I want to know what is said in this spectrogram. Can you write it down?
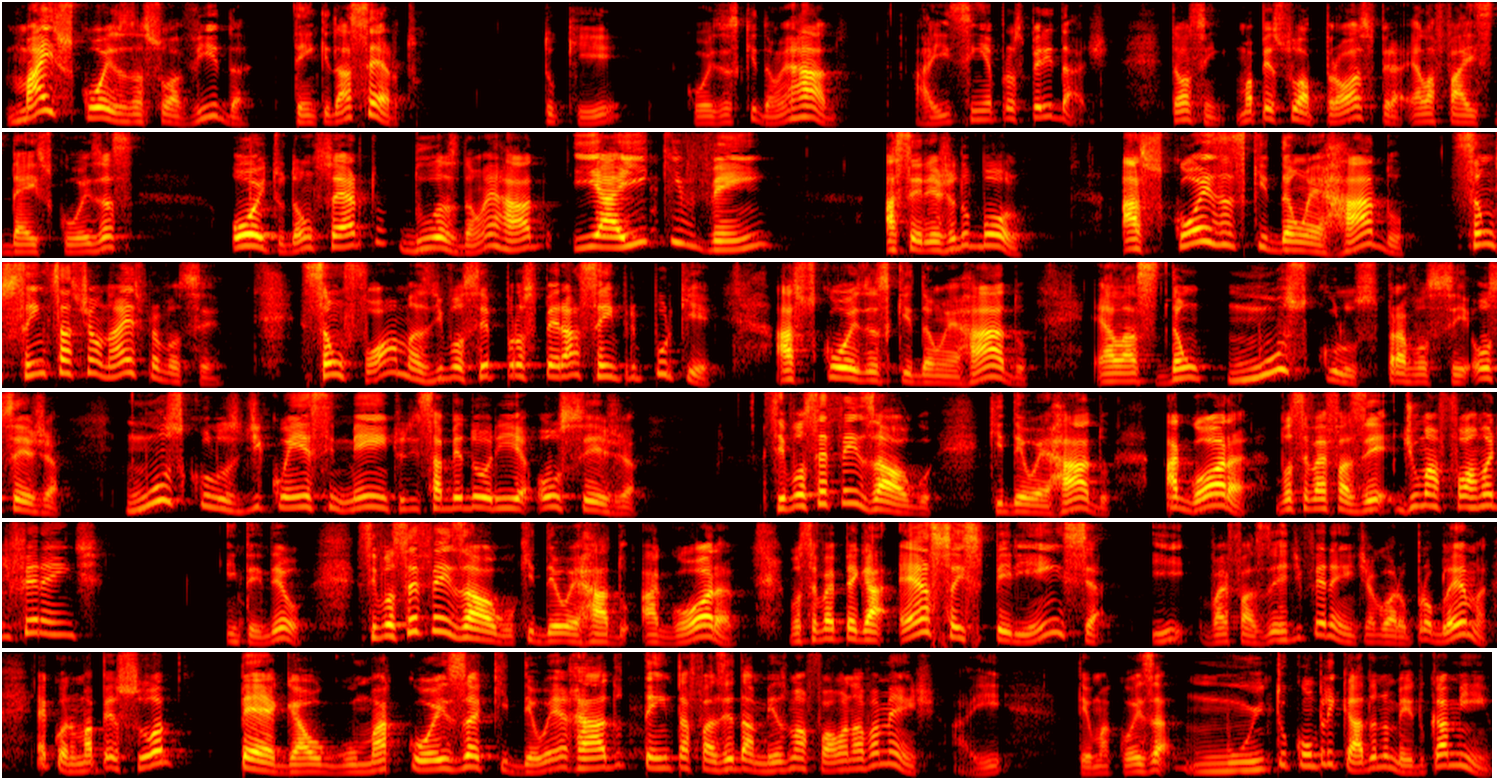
Mais coisas na sua vida tem que dar certo do que coisas que dão errado. Aí sim é prosperidade. Então, assim, uma pessoa próspera, ela faz 10 coisas, 8 dão certo, duas dão errado, e aí que vem a cereja do bolo. As coisas que dão errado são sensacionais para você. São formas de você prosperar sempre. Por quê? As coisas que dão errado, elas dão músculos para você, ou seja, músculos de conhecimento, de sabedoria, ou seja, se você fez algo que deu errado, agora você vai fazer de uma forma diferente. Entendeu? Se você fez algo que deu errado agora, você vai pegar essa experiência e vai fazer diferente. Agora, o problema é quando uma pessoa pega alguma coisa que deu errado, tenta fazer da mesma forma novamente. Aí tem uma coisa muito complicada no meio do caminho.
